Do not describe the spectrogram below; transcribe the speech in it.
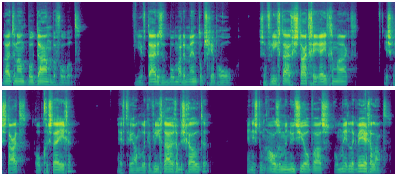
Luitenant Bodaan bijvoorbeeld. Die heeft tijdens het bombardement op Schiphol zijn vliegtuig startgereed gemaakt, is gestart, opgestegen, heeft vijandelijke vliegtuigen beschoten en is toen al zijn munitie op was onmiddellijk weer geland.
